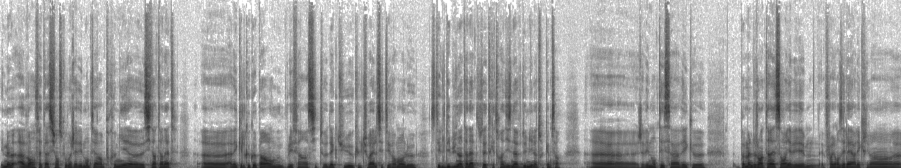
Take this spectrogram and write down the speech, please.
Et même avant, en fait, à Sciences Po, moi, j'avais monté un premier euh, site internet euh, avec quelques copains. On voulait faire un site d'actu culturel. C'était vraiment le, le début d'Internet, peut-être 99, 2000, un truc comme ça. Euh, j'avais monté ça avec pas mal de gens intéressants. Il y avait Florian Zeller, l'écrivain.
